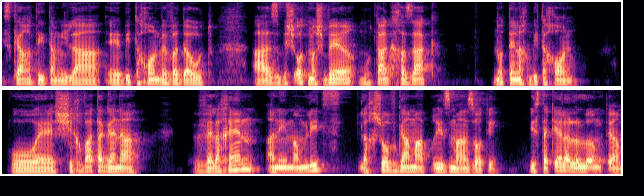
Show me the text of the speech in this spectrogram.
הזכרתי את המילה אה, ביטחון וודאות. אז בשעות משבר מותג חזק נותן לך ביטחון, הוא אה, שכבת הגנה, ולכן אני ממליץ לחשוב גם מהפריזמה הזאתי, להסתכל על הלונג טרם,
